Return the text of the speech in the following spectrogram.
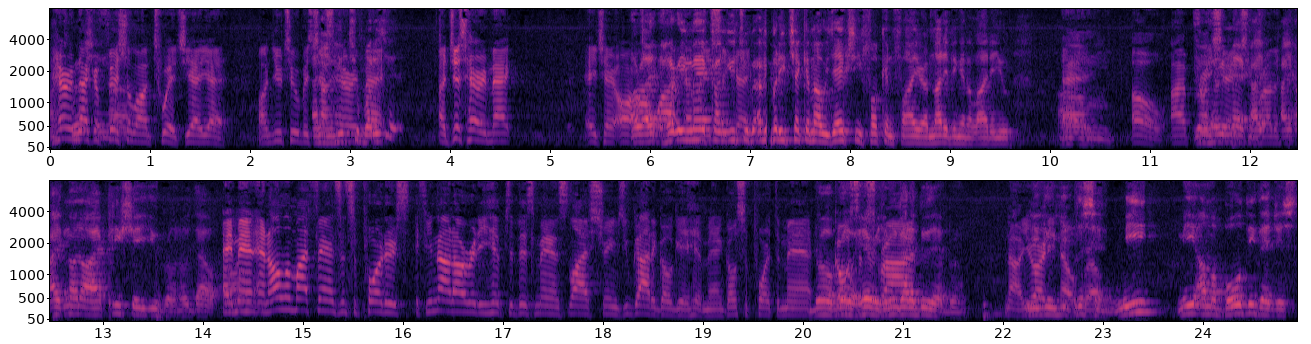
Harry Twitch Mac and, official uh, on Twitch, yeah, yeah. On YouTube, it's And just on Harry YouTube, Mac. what is it? Uh, just Harry Mack. H A R. All right, Harry Mack on M A C K. YouTube. Everybody check him out. He's actually fucking fire. I'm not even gonna lie to you. Hey. Um, oh, I yo, appreciate Mac, you, brother. I, I, no, no, I appreciate you, bro. No doubt. hey, man, Um, and all of my fans and supporters, if you're not already hip to this man's live streams, you got to go get hip, man. Go support the man. bro, go bro, subscribe. Harry, you gotta do that, bro. No, you already know, Listen, bro. me, me, I'm a boldy that just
